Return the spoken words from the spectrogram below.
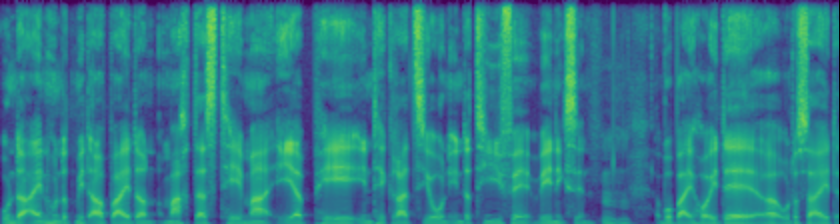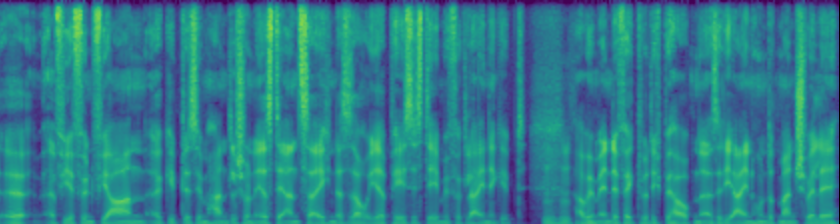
unter 100 Mitarbeitern macht das Thema ERP-Integration in der Tiefe wenig Sinn. Wobei heute äh, oder seit äh, vier, fünf Jahren äh, gibt es im Handel schon erste Anzeichen, dass es auch ERP-Systeme für kleine gibt. Aber im Endeffekt würde ich behaupten, also die 100-Mann-Schwelle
